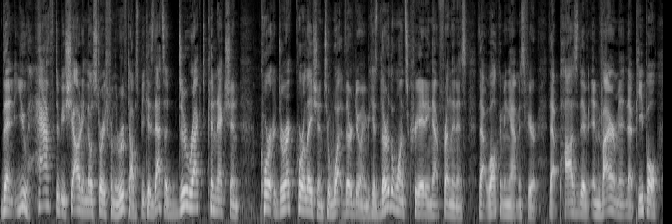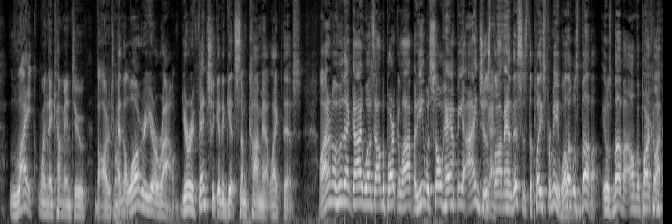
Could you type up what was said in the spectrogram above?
then you have to be shouting those stories from the rooftops because that's a direct connection cor- direct correlation to what they're doing because they're the ones creating that friendliness that welcoming atmosphere that positive environment that people like when they come into the auditorium. And the longer you're around you're eventually going to get some comment like this Well, I don't know who that guy was out in the parking lot, but he was so happy. I just Yes. thought, man, this is the place for me. Well, it was Bubba. It was Bubba out in the parking lot.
